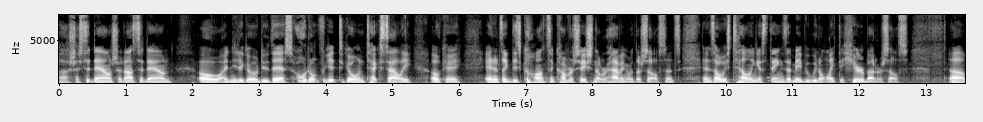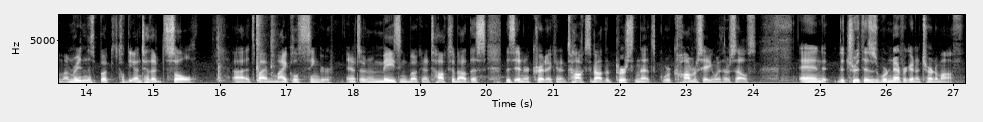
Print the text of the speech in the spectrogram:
uh, should I sit down? Should I not sit down? Oh, I need to go do this. Oh, don't forget to go and text Sally. Okay, and it's like this constant conversation that we're having with ourselves, and it's and it's always telling us things that maybe we don't like to hear about ourselves. Um, I'm reading this book. It's called The Untethered Soul. Uh, it's by Michael Singer, and it's an amazing book. And it talks about this this inner critic, and it talks about the person that we're conversating with ourselves. And the truth is, is we're never going to turn them off.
